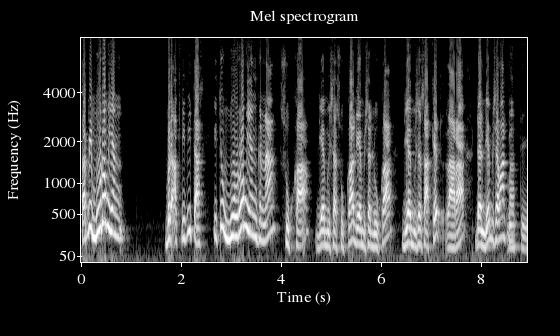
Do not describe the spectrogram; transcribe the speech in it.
Tapi burung yang beraktivitas itu burung yang kena suka, dia bisa suka, dia bisa duka, dia bisa sakit, lara, dan dia bisa mati. Mati.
